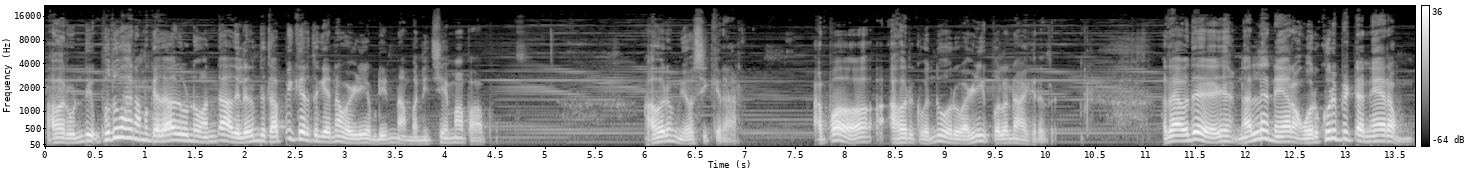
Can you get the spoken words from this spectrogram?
அவர் வந்து பொதுவாக நமக்கு ஏதாவது ஒன்று வந்தால் அதிலிருந்து தப்பிக்கிறதுக்கு என்ன வழி அப்படின்னு நம்ம நிச்சயமாக பார்ப்போம். அவரும் யோசிக்கிறார். அப்போ அவருக்கு வந்து ஒரு வழி புலனாகிறது. அதாவது நல்ல நேரம் ஒரு குறிப்பிட்ட நேரம்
